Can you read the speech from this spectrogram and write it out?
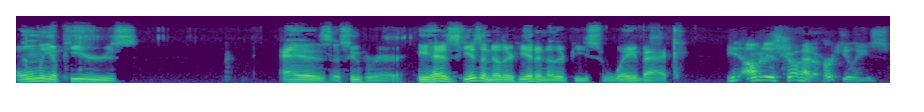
only appears as a super rare. He has he has another he had another piece way back. He, Amadeus Cho had a Hercules,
